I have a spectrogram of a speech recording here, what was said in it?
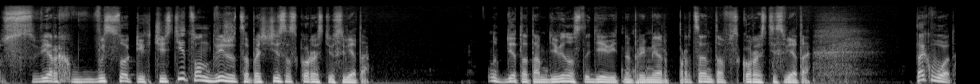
сверхвысоких частиц. Он движется почти со скоростью света. Ну, где-то там 99, например, процентов скорости света. Так вот,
